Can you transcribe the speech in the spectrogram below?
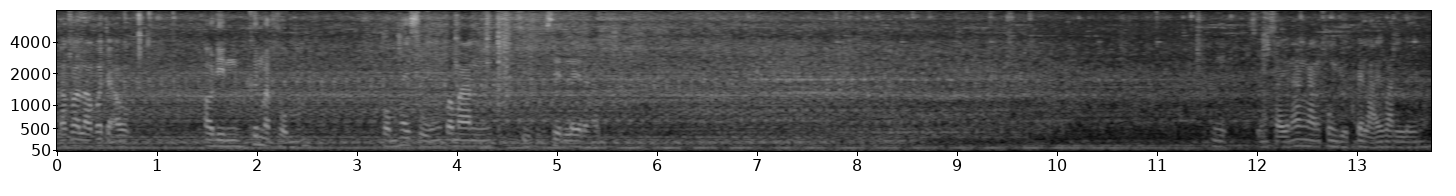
แล้วก็เราก็จะเอาเอาดินขึ้นมาถมถมให้สูงประมาณ 40 เซนเลยนะครับ นี่ สงสัยหน้างานคงหยุดไปหลายวันเลยนะ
